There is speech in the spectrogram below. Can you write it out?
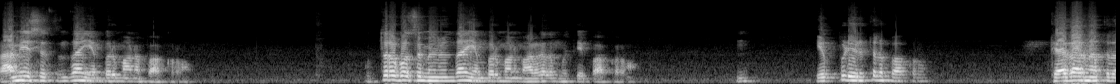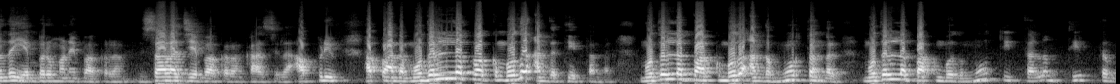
ராமேஸ்வரத்துல தான் எம்பெருமானை பார்க்குறோம். உத்தரகோசம் தான் எம்பெருமான் மரகதமூர்த்தியை பார்க்குறோம். எப்படி இடத்துல பார்க்குறோம்? கேதார்நாத்லேருந்து இருந்தால் எம்பெருமானை பார்க்குறோம் விசாலாட்சியை பார்க்குறோம் காசில். அப்படி அப்போ அந்த முதல்ல பார்க்கும்போது அந்த தீர்த்தங்கள் முதல்ல பார்க்கும்போது அந்த மூர்த்தங்கள் முதல்ல பார்க்கும்போது மூர்த்தி தலம் தீர்த்தம்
